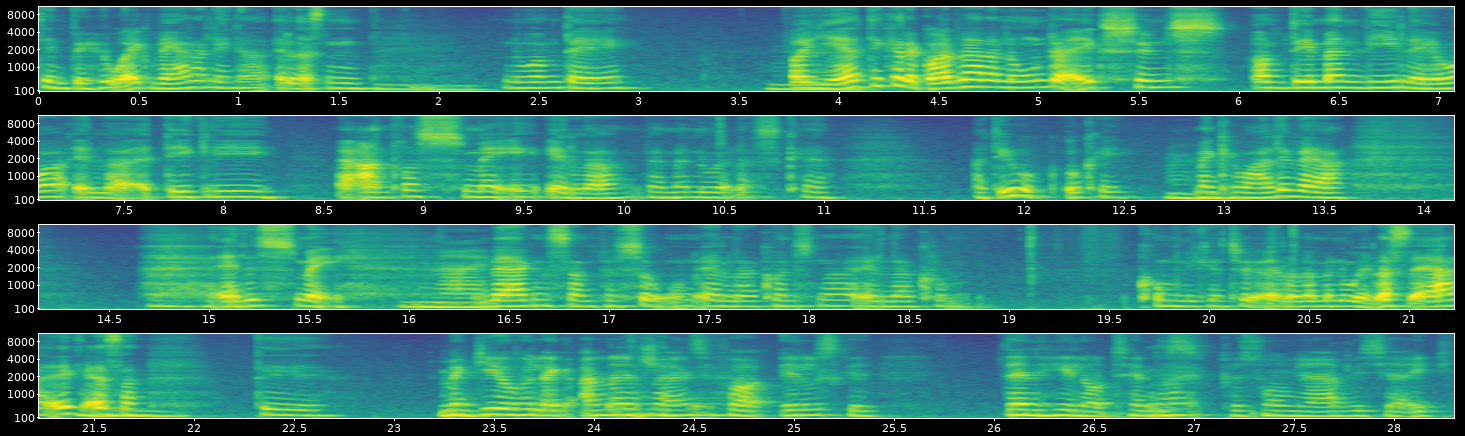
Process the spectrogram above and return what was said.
den behøver ikke være der længere, eller sådan Mm. nu om dage. Mm. Og ja, det kan da godt være, at der er nogen, der ikke synes om det, man lige laver, eller at det ikke lige er andres smag, eller hvad man nu ellers kan. Og det er jo okay. Mhm. Man kan jo aldrig være alles smag, Nej. hverken som person, eller kunstner, eller kom- kommunikatør, eller hvad man nu ellers er. Ikke? Altså, Mm. det, Man giver jo heller ikke andre en chance for at elske den helt autentiske Nej. person, jeg er, hvis jeg ikke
